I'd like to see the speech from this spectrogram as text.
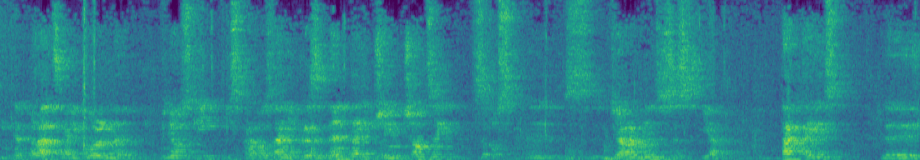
interpelacja i wolne wnioski i sprawozdanie prezydenta i przewodniczącej z, y, z działań międzysesjami. Taka jest y,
